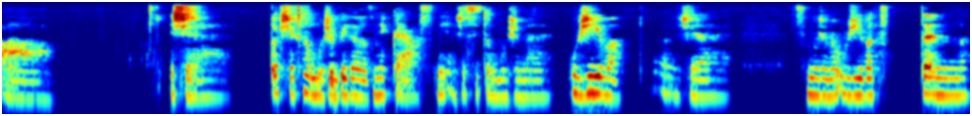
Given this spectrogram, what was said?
A že to všechno může být hrozně krásný a že si to můžeme užívat, že si můžeme užívat ten,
